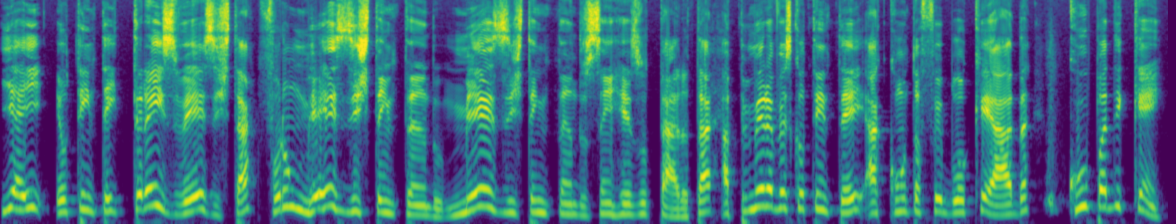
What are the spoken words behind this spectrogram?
E aí, eu tentei três vezes, tá? Foram meses tentando, meses tentando sem resultado, tá? A primeira vez que eu tentei, a conta foi bloqueada bloqueada. Culpa de quem?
